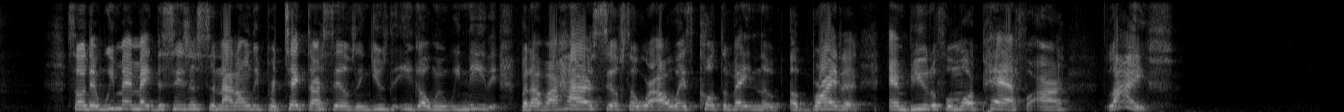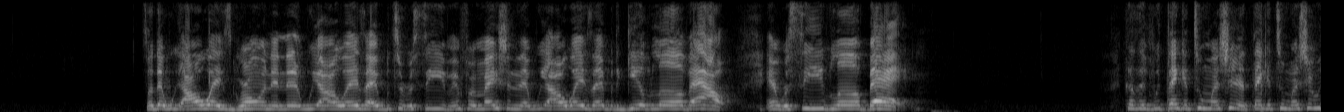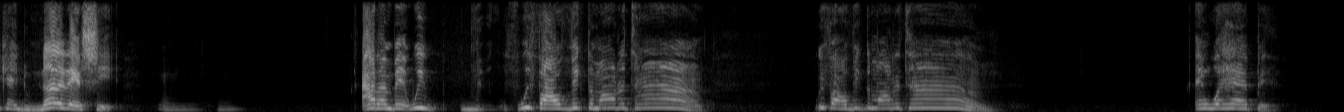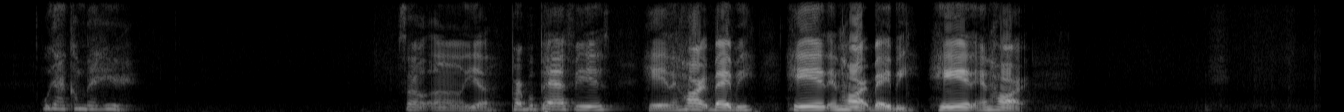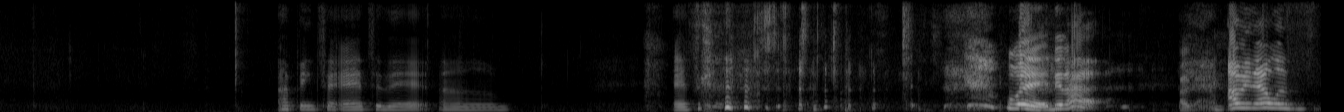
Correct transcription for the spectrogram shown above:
So that we may make decisions to not only protect ourselves and use the ego when we need it, but of our higher self, so we're always cultivating a, a brighter and beautiful, more path for our life. So that we always growing and that we always able to receive information that we always able to give love out and receive love back because if we thinking too much here thinking too much here we can't do none of that shit mm-hmm. i done been we we fall victim all the time we fall victim all the time and what happened we gotta come back here so uh yeah, purple path is head and heart, baby. Head and heart, baby. Head and heart. I think to add to that, um as What? Did I Okay. I mean that was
